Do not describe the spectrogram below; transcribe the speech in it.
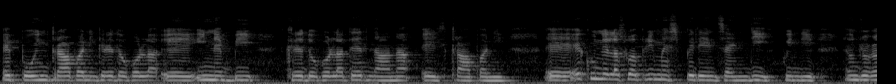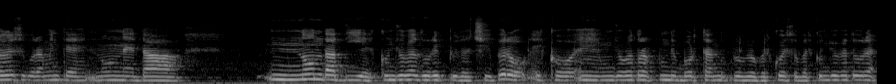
e poi in Trapani, credo con la, eh, in B, credo con la Ternana e il Trapani eh, e quindi è la sua prima esperienza in D, quindi è un giocatore sicuramente non da non da D, ecco, un giocatore più da C, però ecco, è un giocatore appunto importante proprio per questo, perché un giocatore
